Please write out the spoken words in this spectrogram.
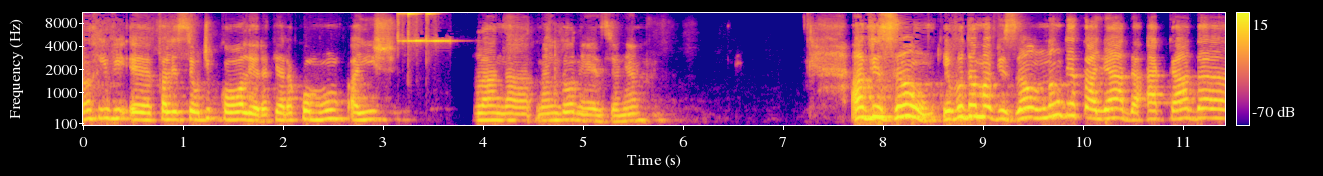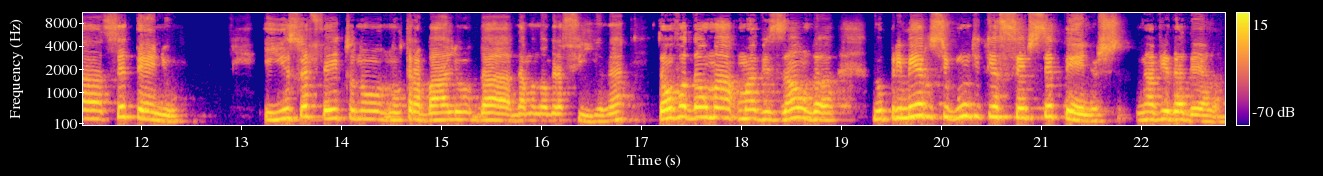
Henri é, faleceu de cólera, que era comum país lá na, na Indonésia, né? A visão, eu vou dar uma visão não detalhada a cada setênio, e isso é feito no, no trabalho da, da, monografia, né? Então, eu vou dar uma, uma visão da, no primeiro, segundo e terceiro setênios na vida dela.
